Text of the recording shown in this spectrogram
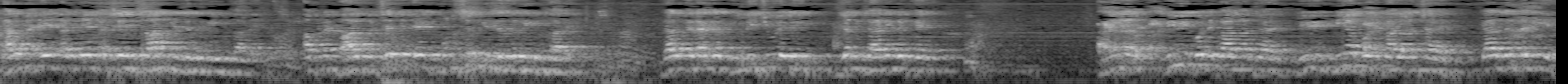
گھر میں ایک اچھے انسان کی زندگی گزارے اپنے بال بچے میں ایک منصف کی زندگی گزارے گھر میں رہ کر بلی چوہے کی جنگ جاری رکھے بیوی کو نکالنا چاہے بیوی میاں کو نکالنا چاہے کیا زندگی ہے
